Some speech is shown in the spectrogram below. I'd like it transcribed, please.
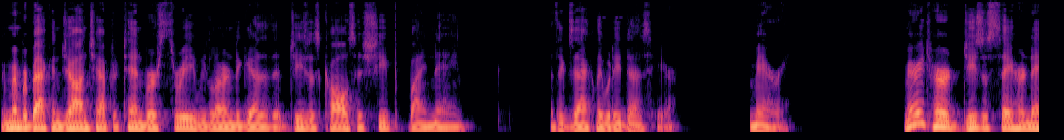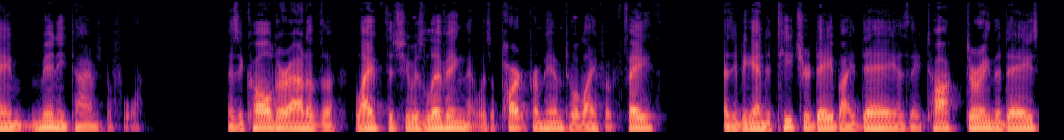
Remember back in John chapter 10, verse 3, we learned together that Jesus calls his sheep by name. That's exactly what he does here. Mary. Mary had heard Jesus say her name many times before. As he called her out of the life that she was living that was apart from him to a life of faith, as he began to teach her day by day, as they talked during the days,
